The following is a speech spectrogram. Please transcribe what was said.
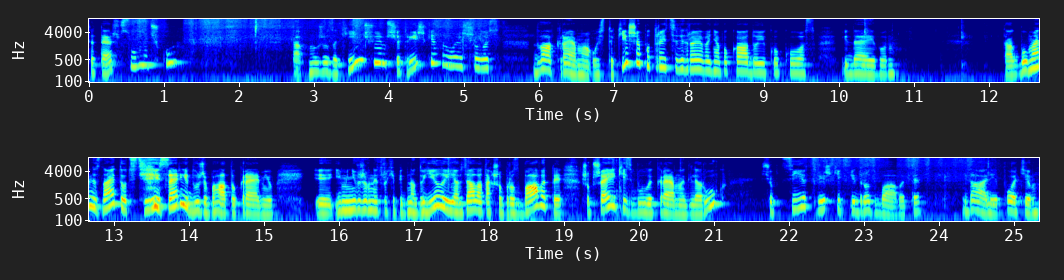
Це теж в сумочку. Так, ми вже закінчуємо, ще трішки залишилось. Два крема ось такі ще по 30 гривень авокадо і кокос від Avon. Так, бо в мене, знаєте, от з цієї серії дуже багато кремів. І мені вже вони трохи піднадоїли. І я взяла так, щоб розбавити, щоб ще якісь були креми для рук, щоб ці трішки підрозбавити. Далі, потім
